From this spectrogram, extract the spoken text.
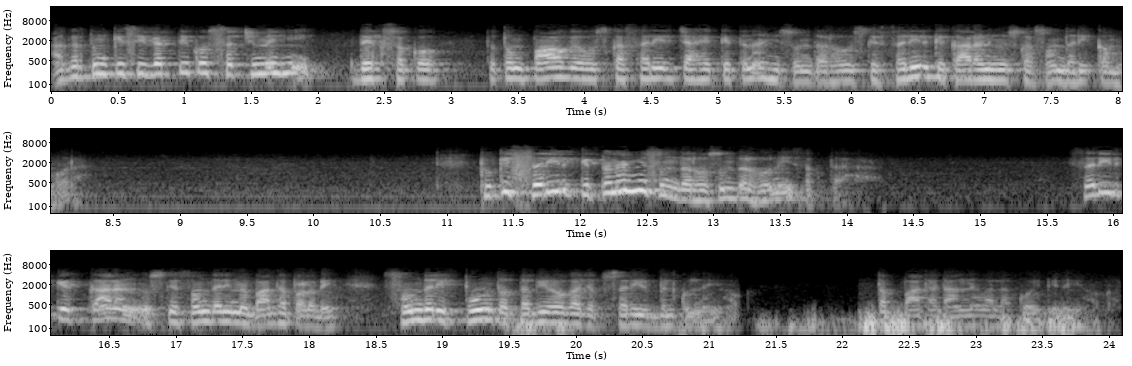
अगर तुम किसी व्यक्ति को सच में ही देख सको तो तुम पाओगे उसका शरीर चाहे कितना ही सुंदर हो, उसके शरीर के कारण ही उसका सौंदर्य कम हो रहा है। क्योंकि शरीर कितना ही सुंदर हो सुंदर हो नहीं सकता शरीर के कारण उसके सौंदर्य में बाधा पड़ रही। सौंदर्य पूर्ण तो तभी होगा जब शरीर बिल्कुल नहीं होगा। तब बाधा डालने वाला कोई भी नहीं होगा।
